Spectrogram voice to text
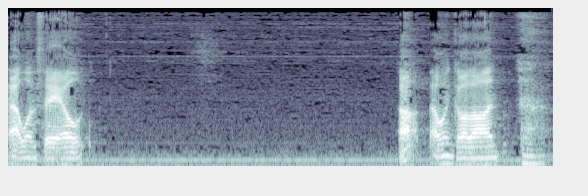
That one failed. Oh, that one got on.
